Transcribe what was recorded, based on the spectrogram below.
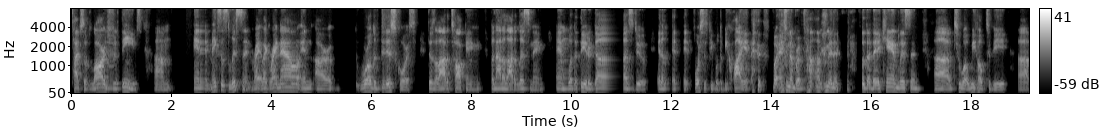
types of larger themes. Um, and it makes us listen right? Like right now in our world of discourse there's a lot of talking but not a lot of listening. And what the theater does do it, it, it forces people to be quiet for x number of minutes so that they can listen uh, to what we hope to be uh,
